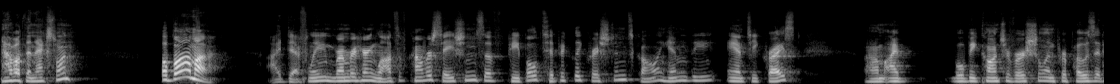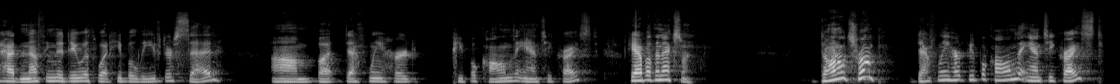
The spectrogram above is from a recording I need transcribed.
how about the next one? Obama. I definitely remember hearing lots of conversations of people, typically Christians, calling him the Antichrist. Um, I will be controversial and propose it had nothing to do with what he believed or said, um, but definitely heard people call him the Antichrist. Okay, how about the next one? Donald Trump. Definitely heard people call him the Antichrist.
